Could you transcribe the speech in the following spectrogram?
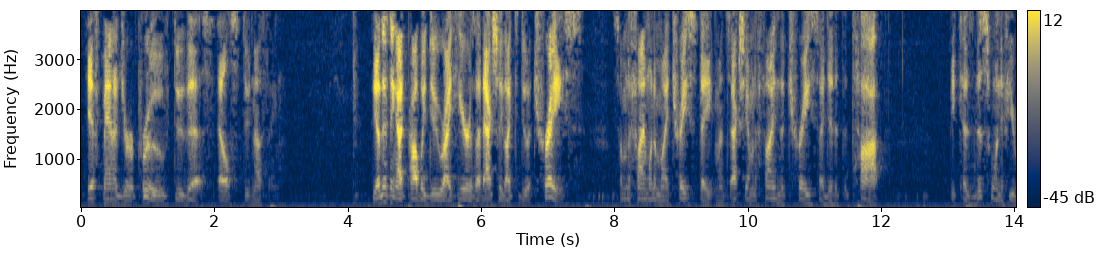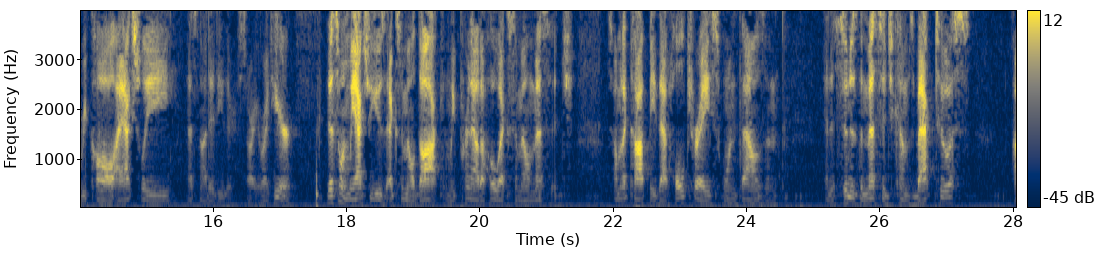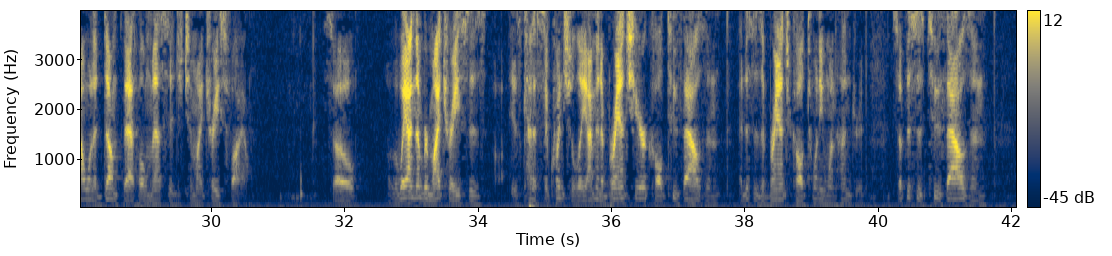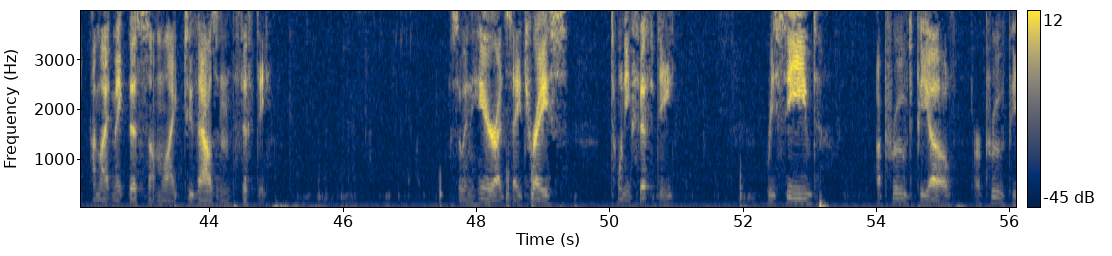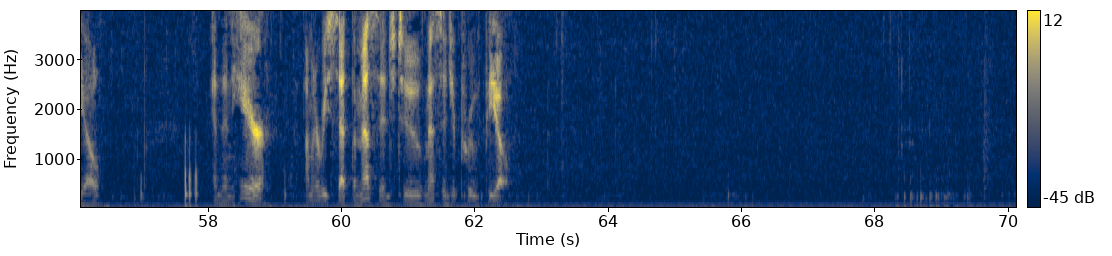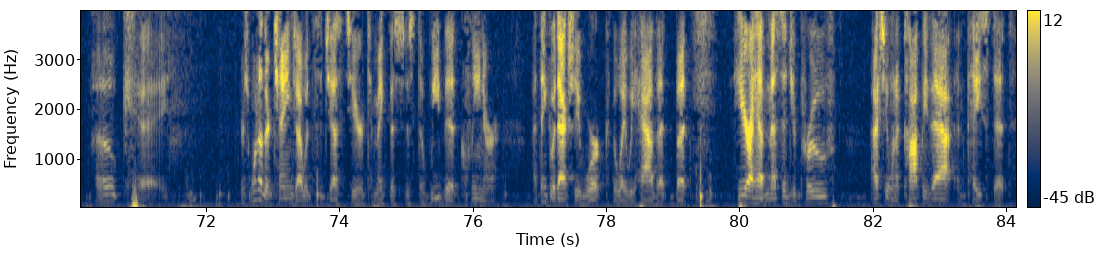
if manager approved, do this, else do nothing. The other thing I'd probably do right here is I'd actually like to do a trace. So I'm going to find one of my trace statements. Actually, I'm going to find the trace I did at the top because this one, if you recall, I actually, that's not it either, sorry, right here. This one we actually use XML doc and we print out a whole XML message. So I'm going to copy that whole trace, 1000, and as soon as the message comes back to us, I want to dump that whole message to my trace file. So the way I number my trace is, is kind of sequentially. I'm in a branch here called 2000, and this is a branch called 2100. So if this is 2000, I might make this something like 2050. So in here I'd say trace 2050 received approved PO or approved PO and then here I'm going to reset the message to message approved PO. Okay. There's one other change I would suggest here to make this just a wee bit cleaner. I think it would actually work the way we have it, but here I have message approve. I actually want to copy that and paste it.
